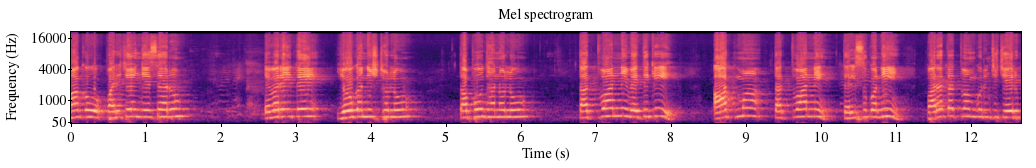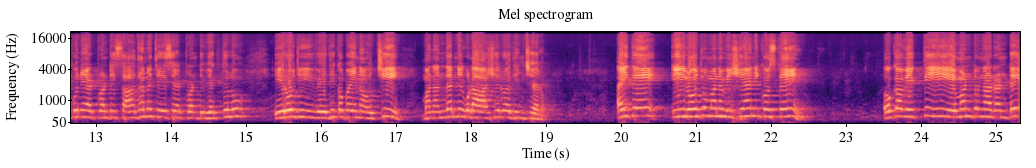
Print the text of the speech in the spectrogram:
మాకు పరిచయం చేశారు. ఎవరైతే యోగనిష్ఠులు తపోధనులు తత్వాన్ని వెతికి ఆత్మ తత్వాన్ని తెలుసుకొని పరతత్వం గురించి చేరుకునేటువంటి సాధన చేసేటువంటి వ్యక్తులు ఈరోజు ఈ వేదిక పైన వచ్చి మనందరినీ కూడా ఆశీర్వదించారు. అయితే ఈరోజు మన విషయానికి వస్తే ఒక వ్యక్తి ఏమంటున్నాడంటే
